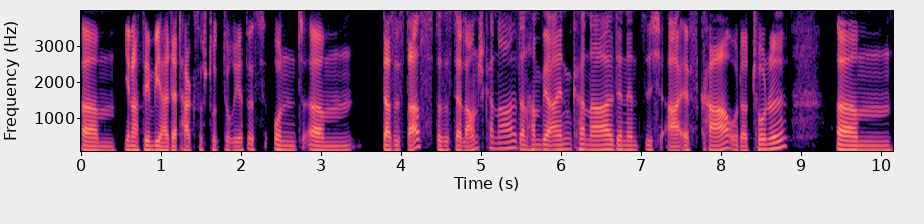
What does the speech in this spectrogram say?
Ähm, je nachdem, wie halt der Tag so strukturiert ist. Und ähm, das ist das, das ist der Launch-Kanal. Dann haben wir einen Kanal, der nennt sich AFK oder Tunnel. Ähm,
